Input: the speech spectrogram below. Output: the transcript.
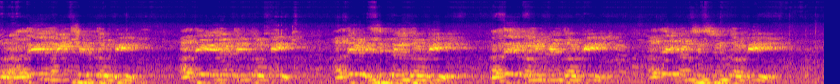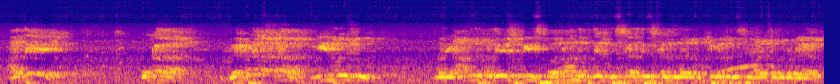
మరి అదే మైండ్ సెట్ తోటి అదే ఎనర్జీ తోటి అదే డిసిప్లిన్ తోటి అదే కమిట్మెంట్ తోటి అదే కన్సిస్టెంట్ తోటి అదే ఒక వెపన్ లాగా ఈ రోజు మరి ఆంధ్రప్రదేశ్కి స్వర్ణాంధ్రప్రదేశ్ దిశగా తీసుకెళ్తున్నారు ముఖ్యమంత్రి శ్రీ నారా చంద్రబాబు గారు.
